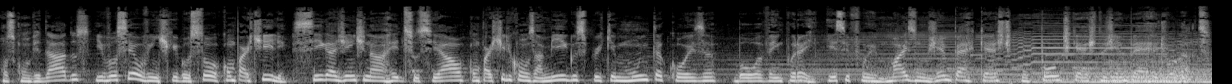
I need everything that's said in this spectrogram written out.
aos convidados e você ouvinte que gostou, compartilhe, siga a gente na rede social, compartilhe com os amigos, porque muita coisa boa vem por aí. Esse foi mais um GMPRcast, o podcast do GMPR Advogados.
